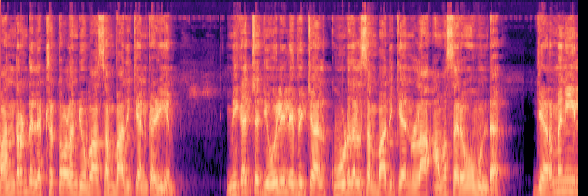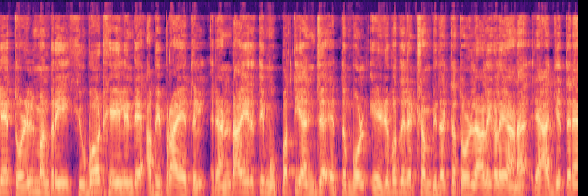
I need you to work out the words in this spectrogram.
പന്ത്രണ്ട് ലക്ഷത്തോളം രൂപ സമ്പാദിക്കാൻ കഴിയും. മികച്ച ജോലി ലഭിച്ചാൽ കൂടുതൽ സമ്പാദിക്കാനുള്ള അവസരവുമുണ്ട്. ജർമ്മനിയിലെ തൊഴിൽ മന്ത്രി ഹ്യൂബർട്ട് ഹെയിലിന്റെ അഭിപ്രായത്തിൽ രണ്ടായിരത്തി മുപ്പത്തി അഞ്ച് എത്തുമ്പോൾ എഴുപത് ലക്ഷം വിദഗ്ധ തൊഴിലാളികളെയാണ് രാജ്യത്തിന്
